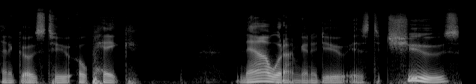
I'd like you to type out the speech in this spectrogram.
and it goes to opaque. Now what I'm going to do is to choose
